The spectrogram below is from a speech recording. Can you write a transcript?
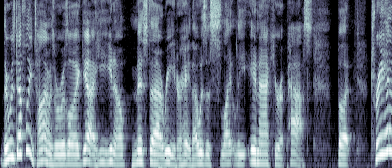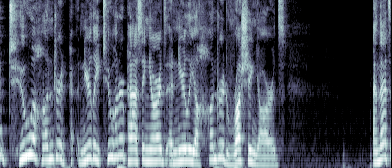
there was definitely times where it was like, yeah, he, you know, missed that read, or hey, that was a slightly inaccurate pass. But Trey had 200, nearly 200 passing yards and nearly 100 rushing yards. And that's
